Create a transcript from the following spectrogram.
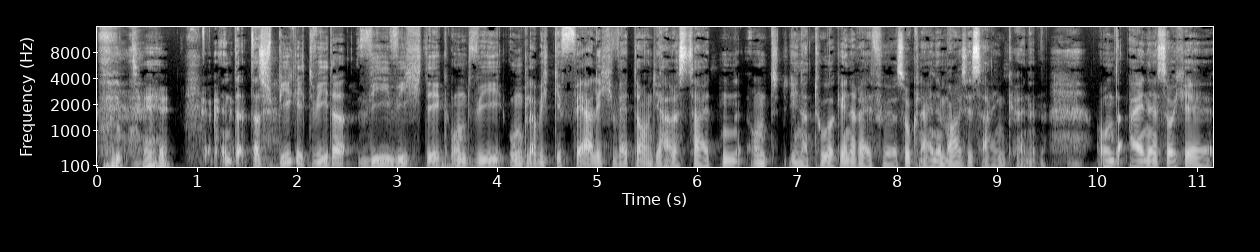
das spiegelt wieder, wie wichtig und wie unglaublich gefährlich Wetter und Jahreszeiten und die Natur generell für so kleine Mäuse sein können. Und eine solche,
